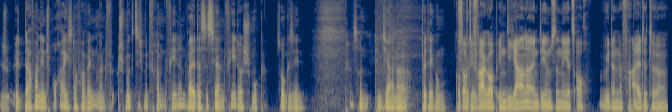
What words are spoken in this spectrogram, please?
sch- darf man den Spruch eigentlich noch verwenden, man schmückt sich mit fremden Federn, weil das ist ja ein Federschmuck, so gesehen. So ein Indianerbedeckung. ist auch die. Frage, ob Indianer in dem Sinne jetzt auch wieder eine veraltete,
